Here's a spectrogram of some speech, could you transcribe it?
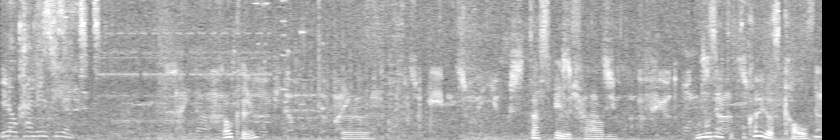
lokalisiert. Okay. Äh, das will ich haben. Wo, muss ich, wo kann ich das kaufen?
